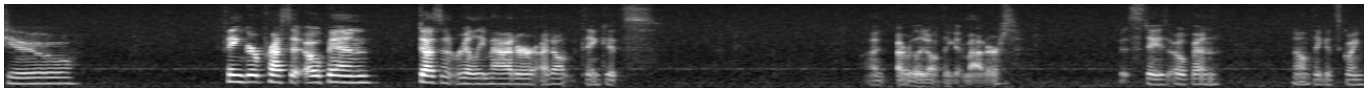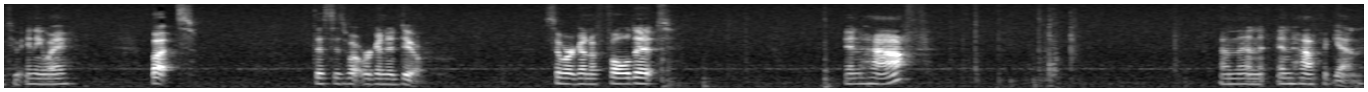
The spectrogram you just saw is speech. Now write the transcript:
to finger press it open. Doesn't really matter. I don't think it's, I, I really don't think it matters. If it stays open, I don't think it's going to anyway. But this is what we're going to do. So we're going to fold it in half and then in half again.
